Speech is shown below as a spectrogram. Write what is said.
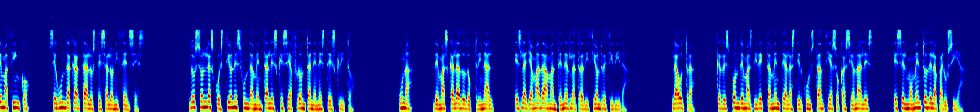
Tema 5, segunda carta a los tesalonicenses. Dos son las cuestiones fundamentales que se afrontan en este escrito. Una, de más calado doctrinal, es la llamada a mantener la tradición recibida. La otra, que responde más directamente a las circunstancias ocasionales, es el momento de la parusía.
